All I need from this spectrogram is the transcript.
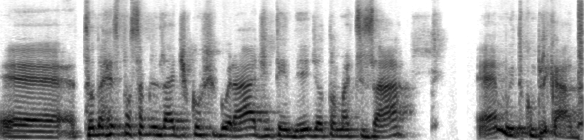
é, toda a responsabilidade de configurar, de entender, de automatizar, é muito complicado.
